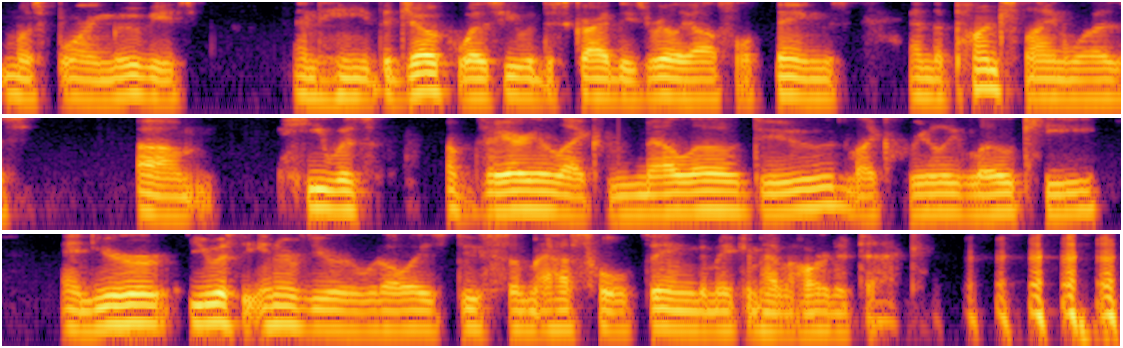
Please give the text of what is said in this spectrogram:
most boring movies, and he the joke was he would describe these really awful things, and the punchline was um, he was a very like mellow dude, like really low key, and you're you as the interviewer would always do some asshole thing to make him have a heart attack.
